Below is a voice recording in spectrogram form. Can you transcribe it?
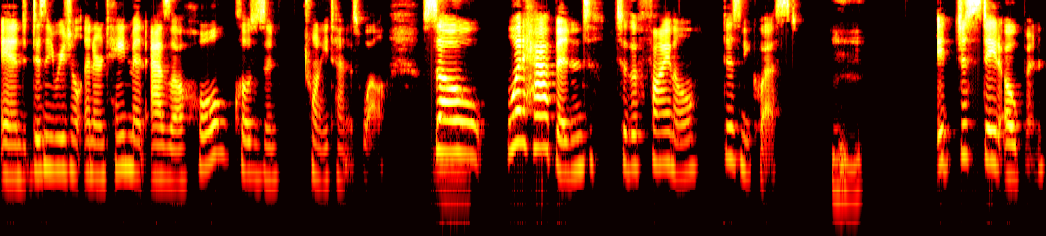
and Disney Regional Entertainment as a whole closes in 2010 as well. So, what happened to the final Disney Quest? Mhm. it just stayed open,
